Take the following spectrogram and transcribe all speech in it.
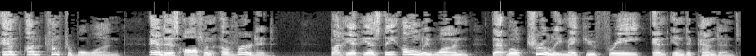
an uncomfortable one and is often averted, but it is the only one that will truly make you free and independent.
